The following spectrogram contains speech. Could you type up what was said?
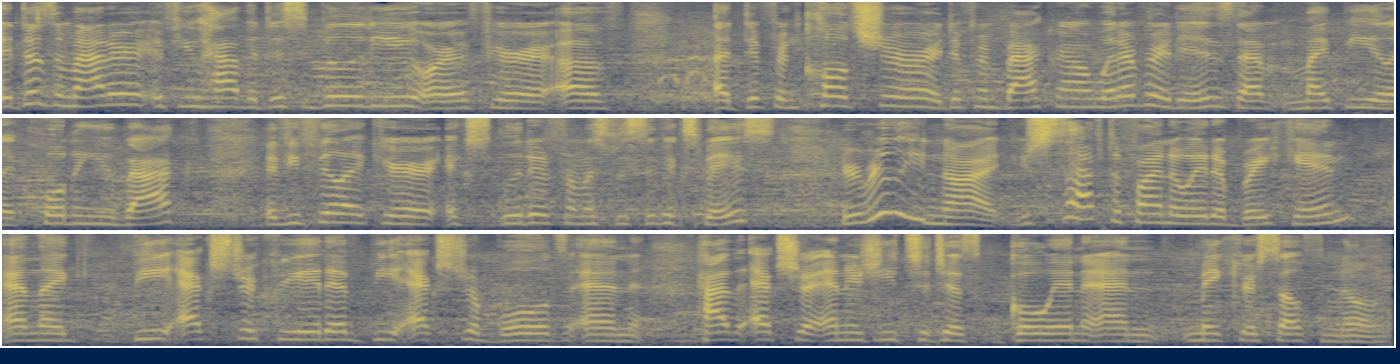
it doesn't matter if you have a disability or if you're of a different culture or a different background, whatever it is that might be like holding you back, if you feel like you're excluded from a specific space, you're really not. You just have to find a way to break in and like be extra creative, be extra bold, and have extra energy to just go in and make yourself known.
